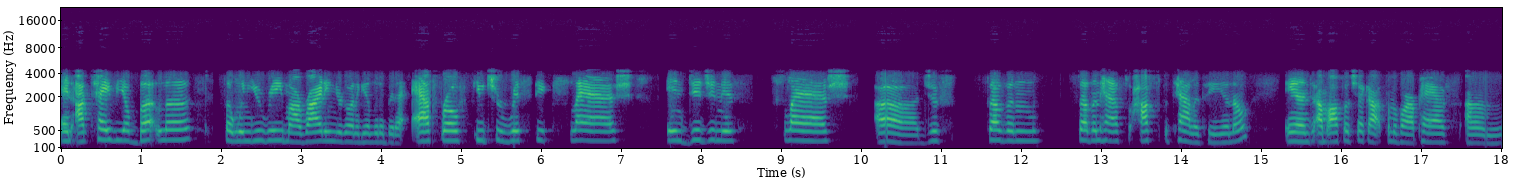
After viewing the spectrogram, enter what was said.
and Octavia Butler. So when you read my writing, you're going to get a little bit of Afro futuristic slash indigenous slash uh, just southern southern hospitality, you know. And um, also check out some of our past um,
